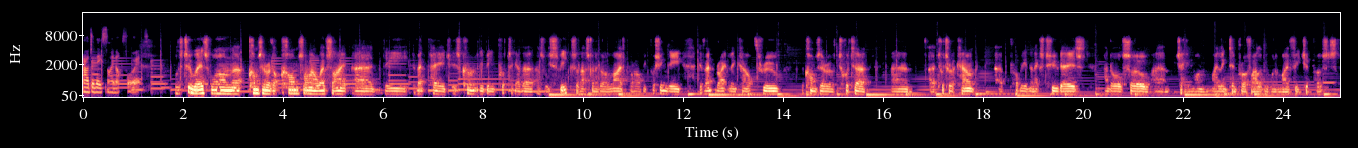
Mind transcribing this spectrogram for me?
how do they sign up for it? Well, there's two ways. One on uh, commshero.com, so on our website, uh, the event page is currently being put together as we speak, so that's going to go live. But I'll be pushing the Eventbrite link out through the Comms Hero Twitter um, uh, Twitter account uh, probably in the next two days, and also um, checking on my LinkedIn profile. It'll be one of my featured posts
